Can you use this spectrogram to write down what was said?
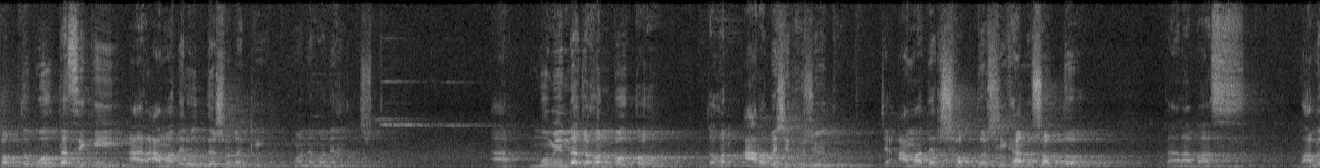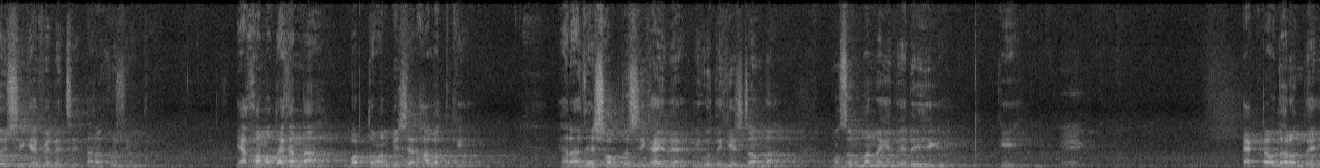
শব্দ বলতেছি কি আর আমাদের উদ্দেশ্যটা কি? মনে মনে হাসতো। আর মুমিনরা যখন বলতো, তখন আরও বেশি খুশি হইতো যে আমাদের শব্দ, শিখানো শব্দ, তারা বাস ভালোই শিখে ফেলেছে, তারা খুশি হতো এখনও দেখেন না, বর্তমান বিশ্বের হালত কি? এরা যে শব্দ শিখাই দেয়, ইহুদি, খ্রিস্টানরা, মুসলমানরা কিন্তু এটাই শিখে। কি? একটা উদাহরণ দেই।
